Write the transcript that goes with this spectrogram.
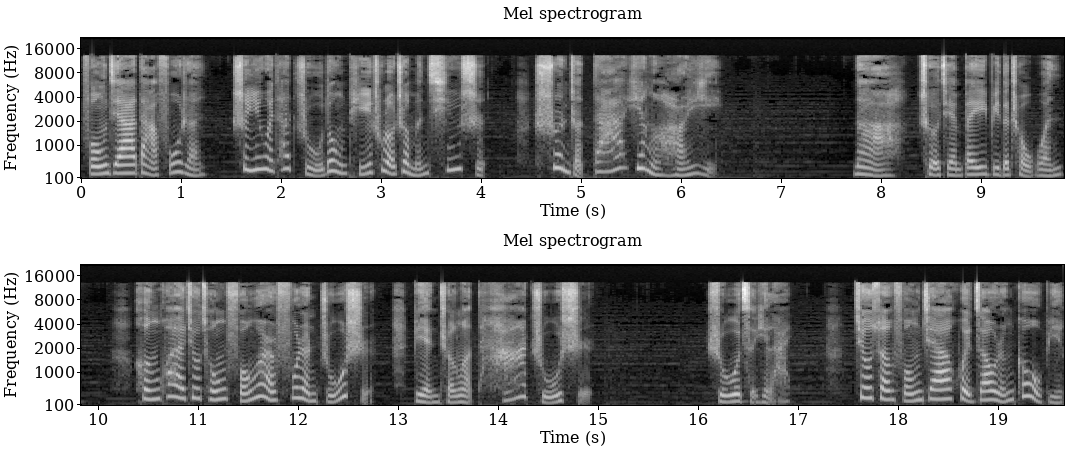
冯家大夫人是因为他主动提出了这门亲事，顺着答应了而已。那这件卑鄙的丑闻，很快就从冯二夫人主使变成了他主使。如此一来，就算冯家会遭人诟病，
